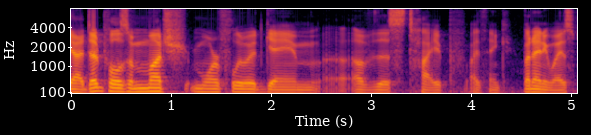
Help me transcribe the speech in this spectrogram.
yeah Deadpool's a much more fluid game uh, of this type, I think. But anyways.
